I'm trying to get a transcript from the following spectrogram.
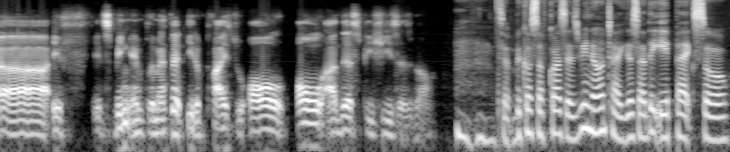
uh, if it's being implemented, it applies to all all other species as well. Mm-hmm. So, because of course, as we know, tigers are the apex. So,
